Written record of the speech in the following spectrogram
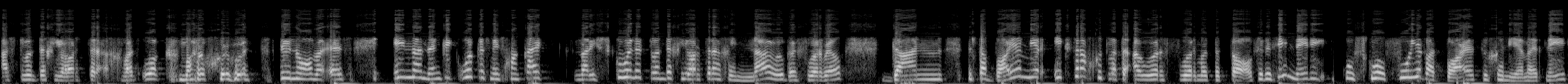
as 20 jaar terug wat ook maar 'n groot toename is. En dan dink ek ook as mens gaan kyk na die skole 20 jaar terug en nou byvoorbeeld, dan is daar baie meer ekstra goed wat 'n ouer voor moet betaal. So dis nie net die skoolfooie wat baie toegeneem het nie.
